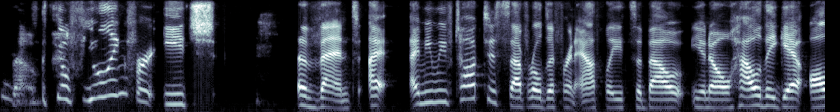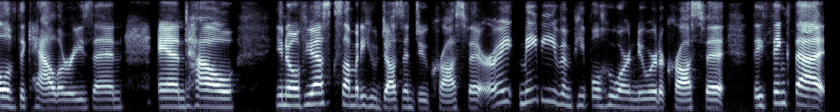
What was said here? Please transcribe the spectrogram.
So. so fueling for each event i I mean, we've talked to several different athletes about, you know, how they get all of the calories in and how, you know, if you ask somebody who doesn't do CrossFit, or maybe even people who are newer to CrossFit, they think that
